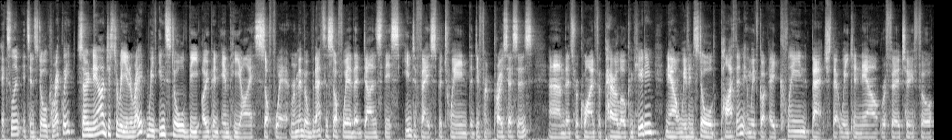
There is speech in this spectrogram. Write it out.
excellent, it's installed correctly. So now just to reiterate, we've installed the OpenMPI software. Remember, that's a software that does this interface between the different processes um, that's required for parallel computing. Now we've installed Python and we've got a clean batch that we can now refer to for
